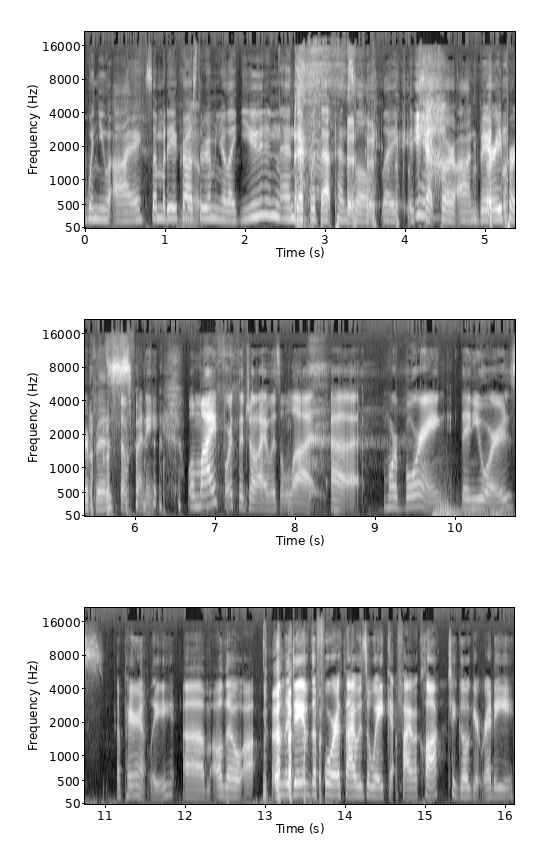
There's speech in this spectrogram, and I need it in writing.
when you eye somebody across yep. the room and you're like, you didn't end up with that pencil, like except yeah. for on very purpose. so funny. Well, my Fourth of July was a lot uh, more boring than yours. Apparently, um, although uh, on the day of the fourth, I was awake at five o'clock to go get ready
